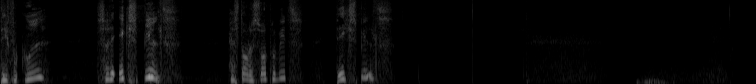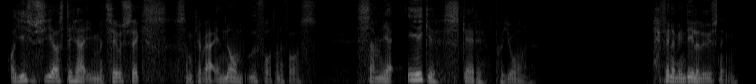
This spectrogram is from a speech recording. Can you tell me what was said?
det er for Gud, så er det ikke spildt. Her står det sort på hvidt. Det er ikke spildt. Og Jesus siger også det her i Matthæus 6, som kan være enormt udfordrende for os. Saml jer ikke skatte på jorden. Her finder vi en del af løsningen.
